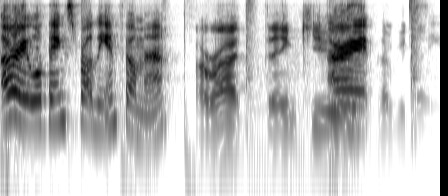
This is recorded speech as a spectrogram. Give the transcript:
All right. Well, thanks for all the info, Matt. all right, thank you. All right. Have a good day.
